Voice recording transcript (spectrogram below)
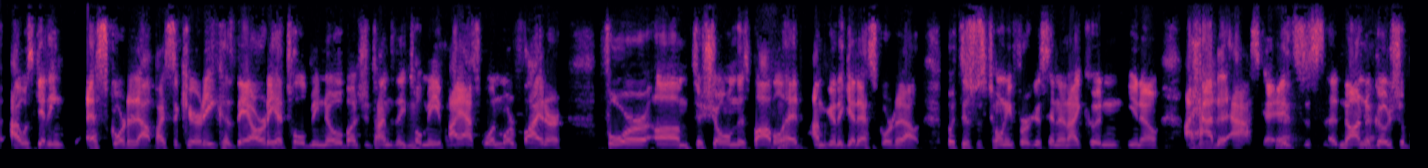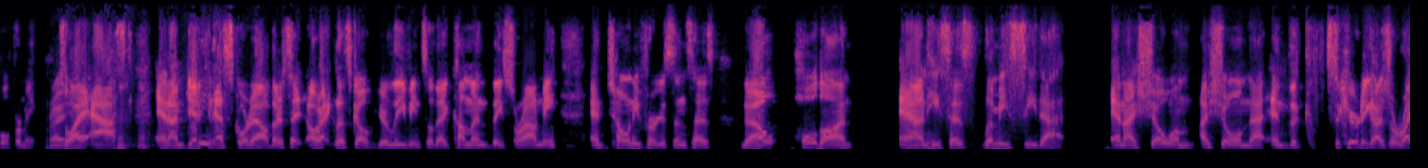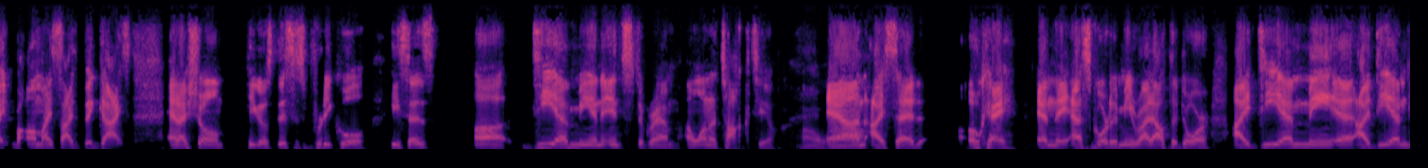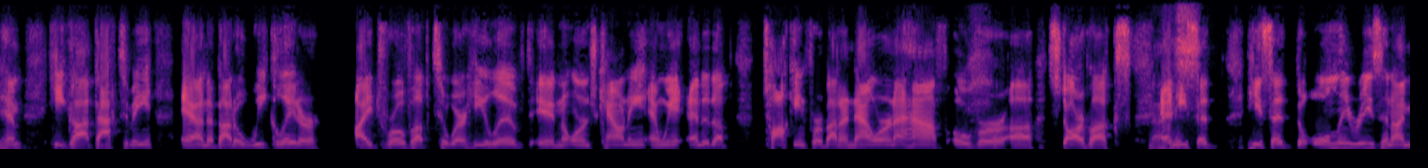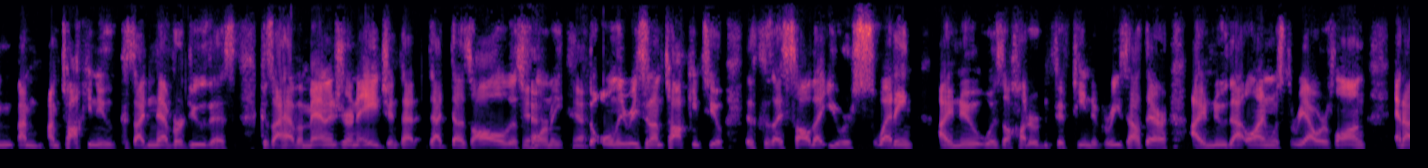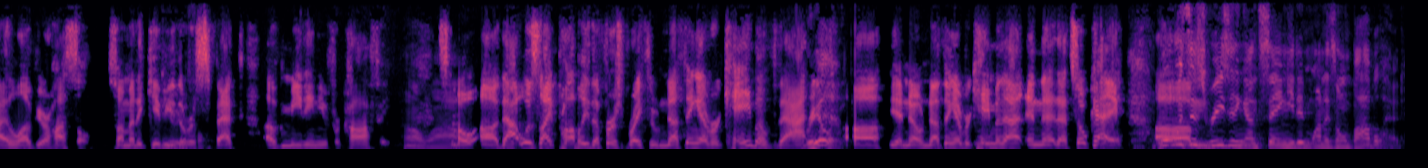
I was getting escorted out by security because they already had told me no a bunch of times. They mm-hmm. told me if I ask one more fighter for um, to show him this bobblehead, I'm going to get escorted out. But this was Tony Ferguson, and I couldn't, you know, I had to ask. Yeah. It's just non-negotiable yeah. for me. Right. So I asked, and I'm getting escorted out. They're saying, "All right, let's go. You're leaving." So they come and they surround me, and Tony Ferguson says, "No, hold on," and he says, "Let me see that." and I show him, I show him that, and the security guys are right on my side, big guys, and I show him. He goes, "This is pretty cool." He says, uh, "DM me an Instagram. I want to talk to you." Oh, wow. And I said, "Okay." And they escorted me right out the door. I DM'd me. Uh, I DM'd him. He got back to me, and about a week later, I drove up to where he lived in Orange County, and we ended up talking for about an hour and a half over uh, Starbucks. Nice. And he said, he said the only reason I'm I'm I'm talking to you because I never do this because I have a manager and agent that that does all this yeah, for me. Yeah. The only reason I'm talking to you is because I saw that you were sweating. I knew it was 115 degrees out there. I knew that line was three hours long, and I love your hustle. So I'm going to give Beautiful. you the respect of meeting you for coffee. Oh wow! So uh, that was like probably the first breakthrough. Nothing ever came of that. Really? Uh, yeah, no, nothing ever came of that, and th- that's okay. What um, was his um, reasoning on saying he didn't want his own bobblehead?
